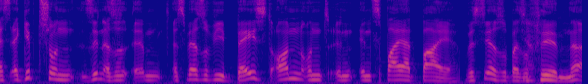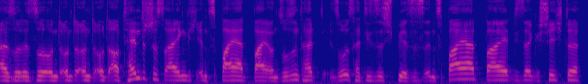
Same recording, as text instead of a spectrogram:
es ergibt schon Sinn, also ähm, es wäre so wie based on und in, inspired by, wisst ihr, so bei so ja. Filmen, ne? Also so und, und, und, und authentisch ist eigentlich inspired by und so sind halt, so ist halt dieses Spiel. Es ist inspired by dieser Geschichte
